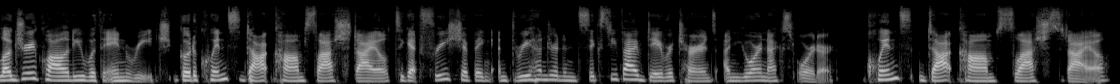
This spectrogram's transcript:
Luxury quality within reach. Go to quince.com slash style to get free shipping and 365 day returns on your next order. Quince.com slash style.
